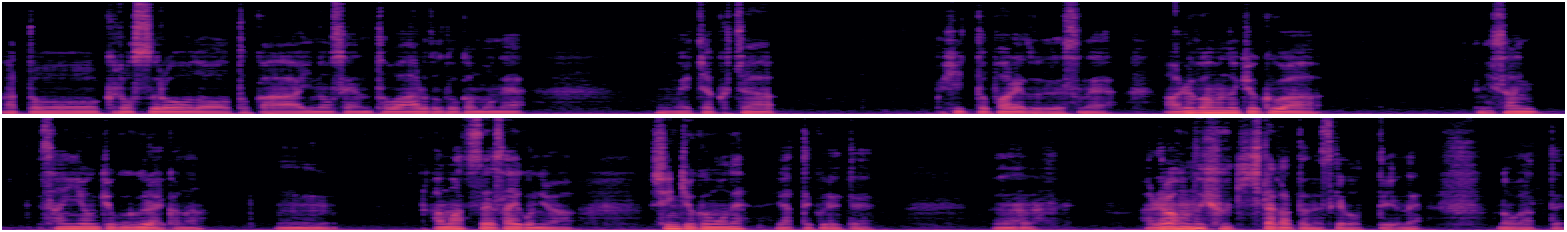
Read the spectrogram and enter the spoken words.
あとクロスロードとかイノセントワールドとかもねめちゃくちゃヒットパレードでですねアルバムの曲は34曲ぐらいかな。うん。天津で最後には新曲もねやってくれて、うん、アルバムの曲聴きたかったんですけどっていうねのがあって、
